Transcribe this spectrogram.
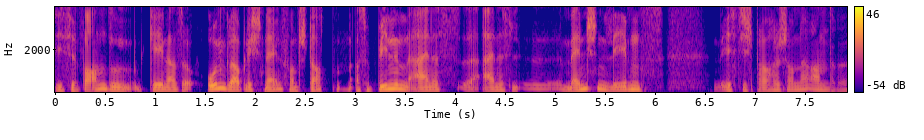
diese Wandel gehen also unglaublich schnell vonstatten. Also binnen eines, eines Menschenlebens ist die Sprache schon eine andere.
